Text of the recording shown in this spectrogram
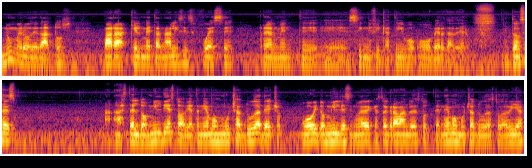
número de datos para que el metaanálisis fuese realmente eh, significativo o verdadero. Entonces, hasta el 2010 todavía teníamos muchas dudas, de hecho, hoy 2019 que estoy grabando esto, tenemos muchas dudas todavía.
